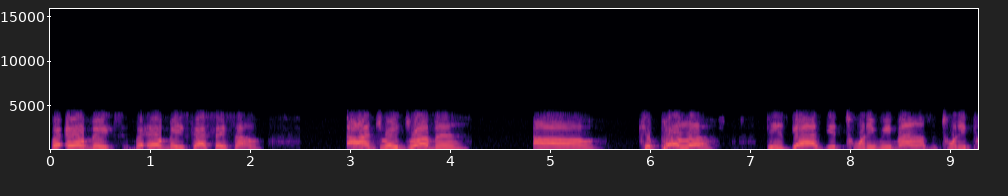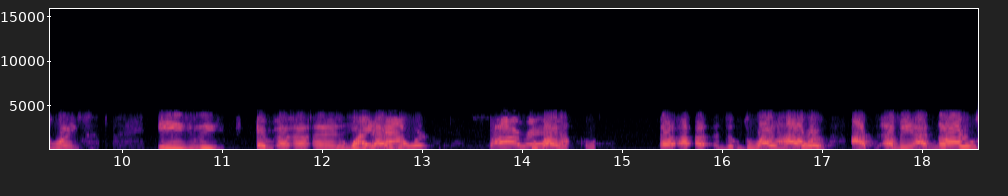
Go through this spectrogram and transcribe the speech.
but L Mix, but L Mix, can I say something? Andre Drummond, um, Capela, these guys get 20 rebounds and 20 points easily. And, uh, uh, and Dwight Howard. Sorry. Dwight Howard, uh, uh, uh, D- Dwight Howard. I, I mean, I know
